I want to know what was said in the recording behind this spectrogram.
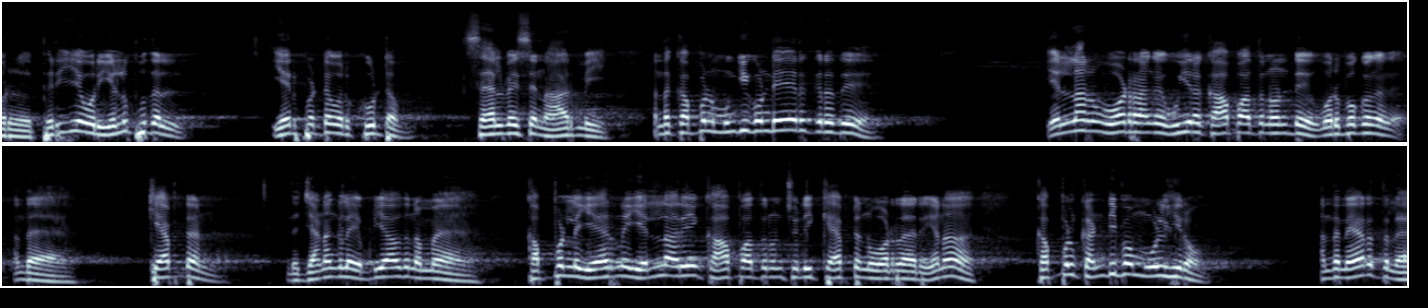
ஒரு பெரிய ஒரு எழுப்புதல் ஏற்பட்ட ஒரு கூட்டம். சேல்வேசன் ஆர்மி அந்த கப்பல் முங்கி கொண்டே இருக்கிறது. எல்லாரும் ஓடுறாங்க உயிரை காப்பாற்றணுன்ட்டு ஒரு பக்கம் அந்த கேப்டன் இந்த ஜனங்களை எப்படியாவது நம்ம கப்பலில் ஏறின எல்லாரையும் காப்பாற்றணும்னு சொல்லி கேப்டன் ஓடுறாரு. ஏன்னா கப்பல் கண்டிப்பாக மூழ்கிறோம் அந்த நேரத்தில்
